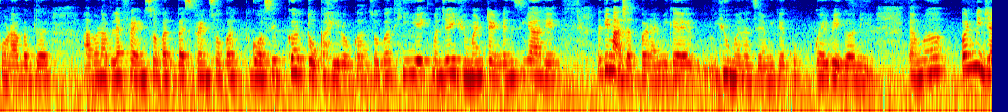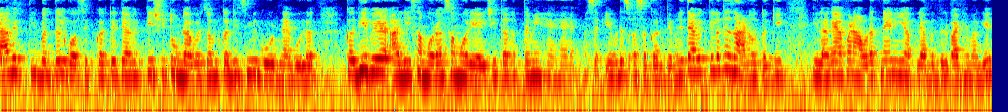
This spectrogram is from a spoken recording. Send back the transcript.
कोणाबद्दल. आपण आपल्या फ्रेंड्ससोबत बेस्ट फ्रेंडसोबत गॉसिप करतो काही लोकांसोबत. ही एक म्हणजे ह्युमन टेंडन्सी आहे. तर ती माझ्यात पण आहे. मी काय ह्युमनच आहे. मी काय खूप काही वेगळं नाही आहे. त्यामुळं पण मी ज्या व्यक्तीबद्दल गॉसिप करते त्या व्यक्तीशी तोंडावर जाऊन कधीच मी गोड नाही बोलत. कधी वेळ आली समोरासमोर यायची तर फक्त मी हे हे असं एवढंच असं करते. म्हणजे त्या व्यक्तीला ते जाणवतं की हिला काय आपण आवडत नाही आणि आपल्याबद्दल पाठीमागे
